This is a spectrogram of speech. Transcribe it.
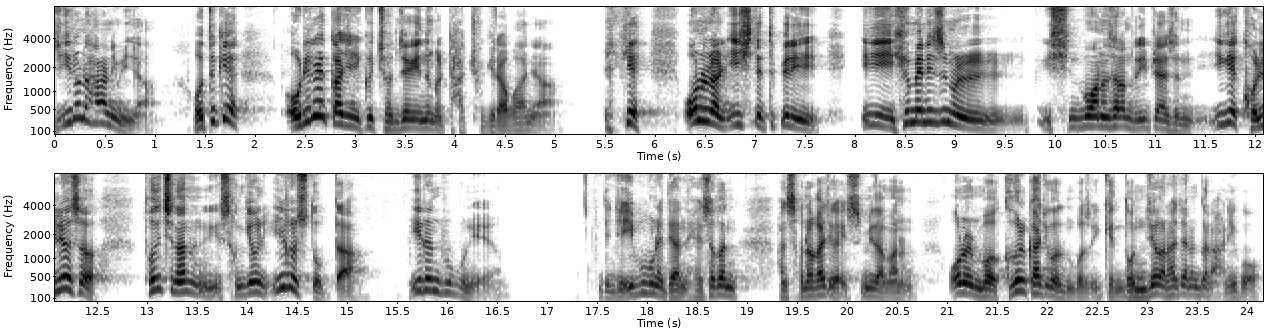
이런 하나님이냐. 어떻게 어린애까지 그 전쟁에 있는 걸 다 죽이라고 하냐. 이게 오늘날 이 시대 특별히 이 휴머니즘을 신봉하는 사람들 입장에서는 이게 걸려서 도대체 나는 성경을 읽을 수도 없다. 이런 부분이에요. 근데 이제 이 부분에 대한 해석은 한 서너 가지가 있습니다만은 오늘 뭐 그걸 가지고 뭐 이렇게 논쟁을 하자는 건 아니고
